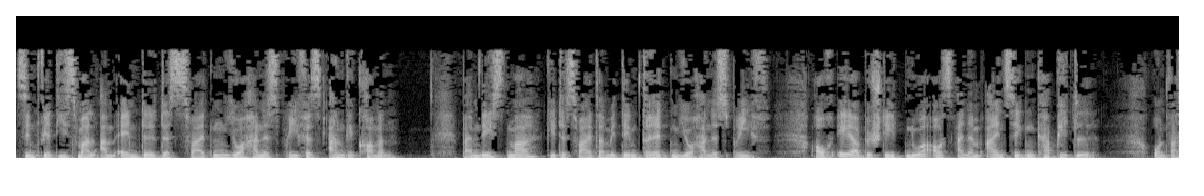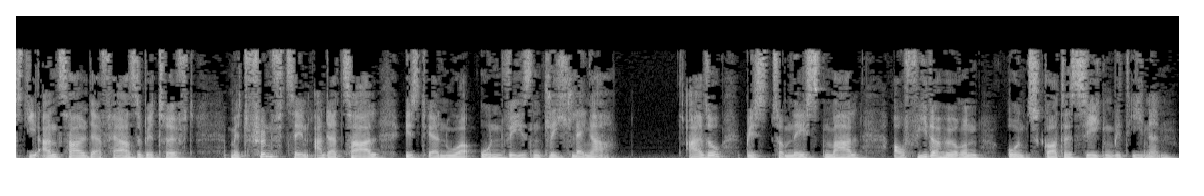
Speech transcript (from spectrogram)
sind wir diesmal am Ende des zweiten Johannesbriefes angekommen. Beim nächsten Mal geht es weiter mit dem dritten Johannesbrief. Auch er besteht nur aus einem einzigen Kapitel. Und was die Anzahl der Verse betrifft, mit 15 an der Zahl ist er nur unwesentlich länger. Also bis zum nächsten Mal, auf Wiederhören und Gottes Segen mit Ihnen.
